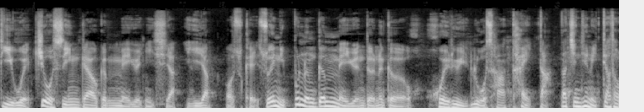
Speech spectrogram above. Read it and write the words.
地位就是应该要跟美元以下一样。OK，所以你不能跟美元的那个汇率落差太大。那今天你掉到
